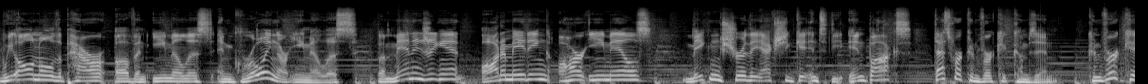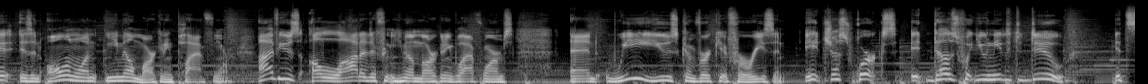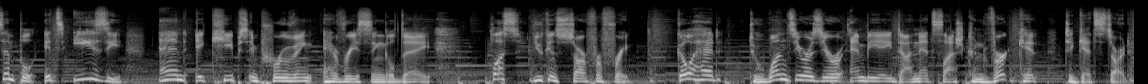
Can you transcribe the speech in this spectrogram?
We all know the power of an email list and growing our email list, but managing it, automating our emails, making sure they actually get into the inbox, that's where ConvertKit comes in. ConvertKit is an all in one email marketing platform. I've used a lot of different email marketing platforms, and we use ConvertKit for a reason. It just works, it does what you need it to do. It's simple, it's easy, and it keeps improving every single day. Plus, you can start for free. Go ahead to 100mba.net slash convertkit to get started.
